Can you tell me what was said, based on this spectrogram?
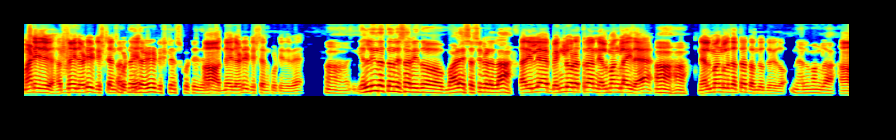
ಮಾಡಿದೀವಿ. ಹದಿನೈದು ಅಡಿ ಡಿಸ್ಟೆನ್ಸ್ ಹದಿನೈದು ಅಡಿ ಡಿಸ್ಟೆನ್ಸ್ ಕೊಟ್ಟಿದ್ದೀರಿ. ಹಾ ಹದಿನೈದು ಅಡಿ ಡಿಸ್ಟೆನ್ಸ್ ಕೊಟ್ಟಿದೀವಿ ಹಾ ಎಲ್ಲಿಂದ ತಂದ್ರಿ ಸರ್ ಇದು ಬಾಳೆ ಸಸಿಗಳೆಲ್ಲ? ಸರ್ ಇಲ್ಲೇ ಬೆಂಗಳೂರ್ ಹತ್ರ ನೆಲಮಂಗ್ಲ ಇದೆ. ಹಾ ಹಾ. ನೆಲಮಂಗ್ಲದ ಹತ್ರ ತಂದದ್ದು ಇದು. ನೆಲ್ಮಂಗ್ಲ. ಹಾ.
